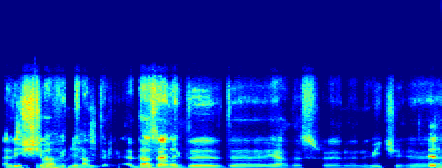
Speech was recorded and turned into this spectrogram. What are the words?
Alicia goed uit. Vikander. Eh, Dat is eigenlijk de, de ja, dat is eh, een wietje. eh,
